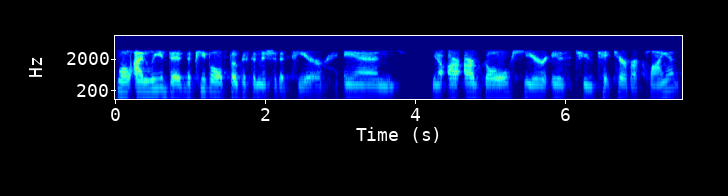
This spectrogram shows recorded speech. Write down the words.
Well, I lead the, the people focused initiatives here. And, you know, our, our goal here is to take care of our clients.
